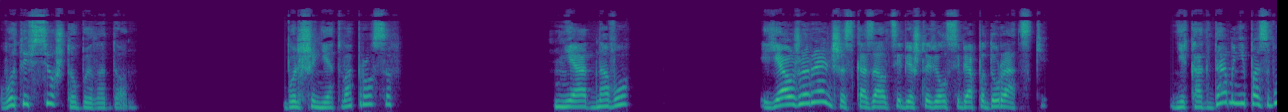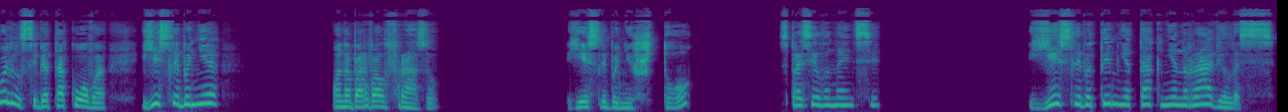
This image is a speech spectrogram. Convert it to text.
Вот и все, что было, Дон. Больше нет вопросов? Ни одного? Я уже раньше сказал тебе, что вел себя по-дурацки. Никогда бы не позволил себе такого, если бы не... Он оборвал фразу. «Если бы не что?» — спросила Нэнси. «Если бы ты мне так не нравилась!»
